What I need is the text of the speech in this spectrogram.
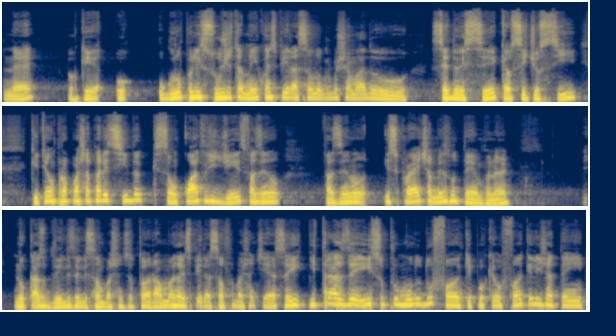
né? Porque o, o grupo ele surge também com inspiração no grupo chamado C2C, que é o Sítio C, que tem uma proposta parecida, que são quatro DJs fazendo, fazendo scratch ao mesmo tempo, né? No caso deles, eles são bastante autoral, mas a inspiração foi bastante essa. E, e trazer isso para o mundo do funk, porque o funk ele já tem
